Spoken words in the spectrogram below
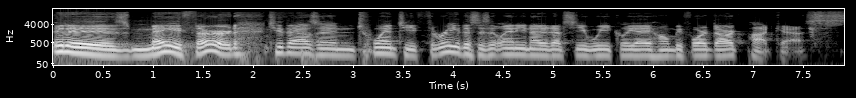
It is May 3rd, 2023. This is Atlanta United FC Weekly, a Home Before Dark podcast.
